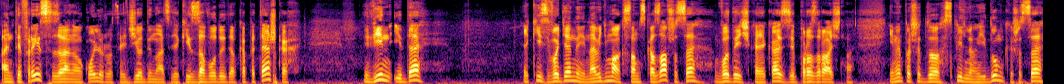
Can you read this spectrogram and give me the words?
антифриз зеленого кольору, цей G11, який з заводу йде в КПТшках, він іде якийсь водяний. Навіть Макс сам сказав, що це водичка, якась прозрачна. І ми прийшли до спільної думки, що це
